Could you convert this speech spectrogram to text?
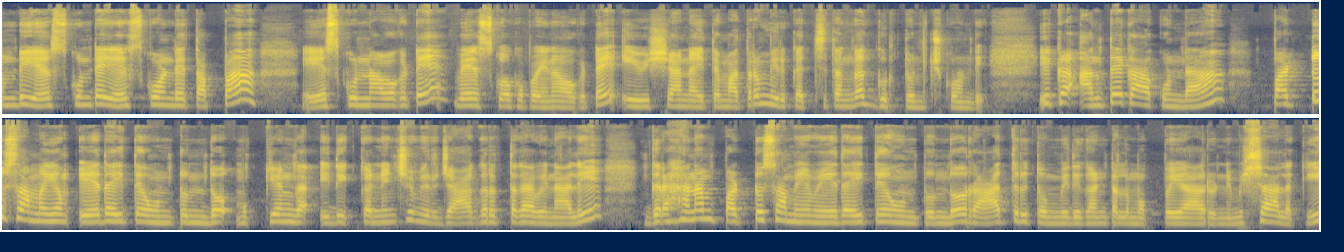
ఉండి వేసుకుంటే వేసుకోండే తప్ప వేసుకున్నా ఒకటే వేసుకోకపోయినా ఒకటే. ఈ విషయాన్ని అయితే మాత్రం మీరు ఖచ్చితంగా గుర్తుంచుకోండి. ఇక అంతేకాకుండా పట్టు సమయం ఏదైతే ఉంటుందో ముఖ్యంగా ఇది ఇక్కడి నుంచి మీరు జాగ్రత్తగా వినాలి. గ్రహణం పట్టు సమయం ఏదైతే ఉంటుందో రాత్రి తొమ్మిది గంటల ముప్పై ఆరు నిమిషాలకి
